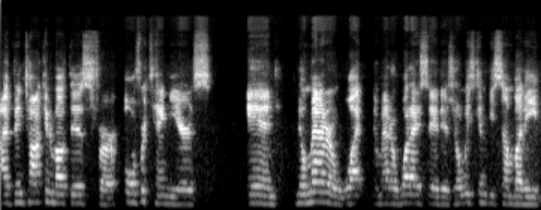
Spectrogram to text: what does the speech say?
I've been talking about this for over 10 years and no matter what, no matter what I say, there's always going to be somebody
